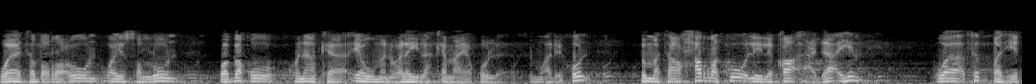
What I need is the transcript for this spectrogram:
ويتضرعون ويصلون وبقوا هناك يوما وليلة كما يقول المؤرخون ثم تحركوا للقاء أعدائهم وفي الطريق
